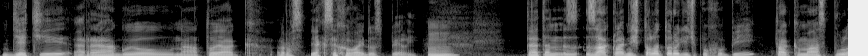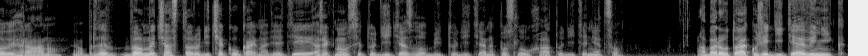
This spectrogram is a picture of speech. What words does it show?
děti reagují na to, jak, roz, jak se chovají dospělí. Mm. To je ten základ, když tohle to rodič pochopí, tak má spůle vyhráno. Jo, protože velmi často rodiče koukají na děti a řeknou si, to dítě zlobí, to dítě neposlouchá, to dítě něco. A berou to jako, že dítě je vyník.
